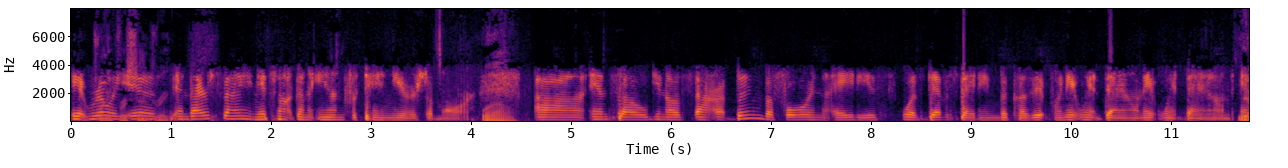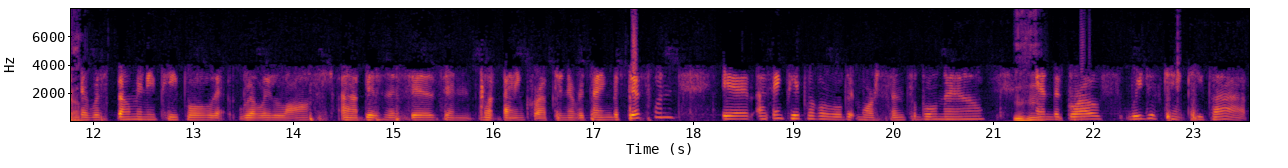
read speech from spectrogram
it really 21st is, century. and they're saying it's not going to end for ten years or more. Wow. Uh, and so, you know, our boom before in the '80s was devastating because it when it went down, it went down, and Yeah. there was so many people that really lost uh, businesses and went bankrupt and everything. But this one, it I think people are a little bit more sensible now, Mm-hmm. and the growth we just can't keep up.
